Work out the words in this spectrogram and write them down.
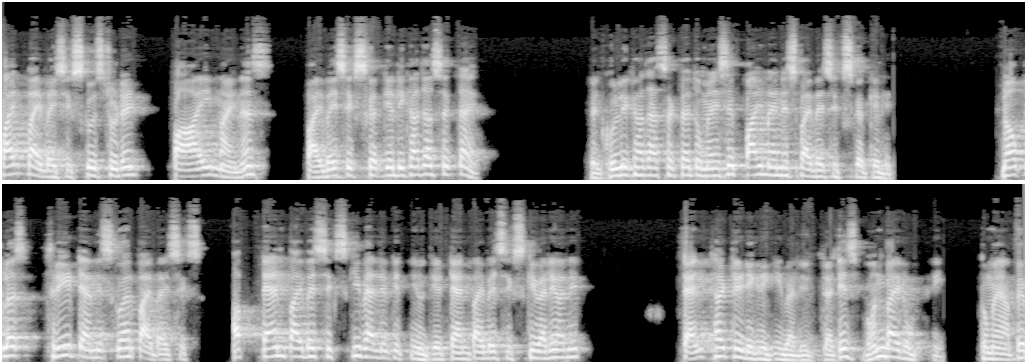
five pi by six को student pi minus pi by six करके लिखा जा सकता है। बिल्कुल लिखा जा सकता है तो मैं इसे pi minus pi by six करके लिख now plus three tan square pi by six अब टेन पाई बाई सिक्स की वैल्यू कितनी होती है? टेन पाई बाई सिक्स की वैल्यू यानी टेन थर्टी डिग्री की value that is one by root three तो मैं यहाँ पे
